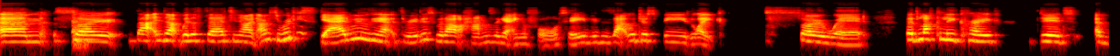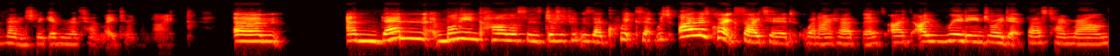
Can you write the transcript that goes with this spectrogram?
Um, so that ended up with a 39. I was really scared we were gonna get through this without Hamza getting a 40 because that would just be like so weird. But luckily, Craig did eventually give him a 10 later in the night. Um, and then Molly and Carlos's judges pick was their quick step, which I was quite excited when I heard this. I, I really enjoyed it first time round,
